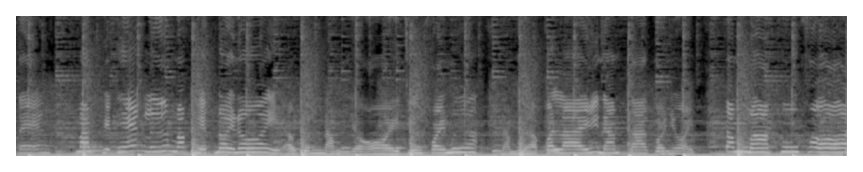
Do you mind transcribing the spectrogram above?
แตงมักเผ็ดแห้งหรือมักเผ็ดน้อยน้อยๆ เอาจนน้ำย่อย จึงค่อยเมื่อน้ำเมื่อก็ไหลน้ำตาก็ย่อยตำมาคุ้งคอย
